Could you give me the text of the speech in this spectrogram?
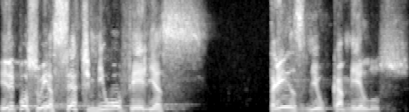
Ele possuía sete mil ovelhas, três mil camelos,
